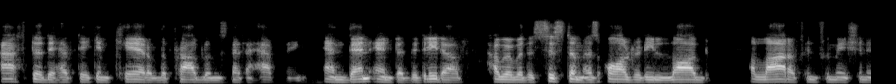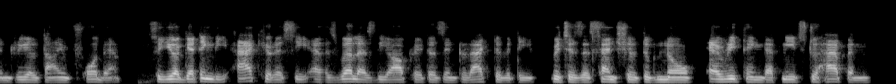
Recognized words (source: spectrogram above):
after they have taken care of the problems that are happening and then enter the data. However, the system has already logged a lot of information in real time for them. So you are getting the accuracy as well as the operator's interactivity, which is essential to know everything that needs to happen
